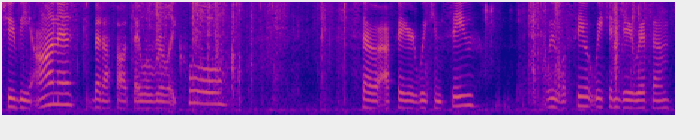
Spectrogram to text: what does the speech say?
to be honest, but I thought they were really cool. So I figured we can see, we will see what we can do with them.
